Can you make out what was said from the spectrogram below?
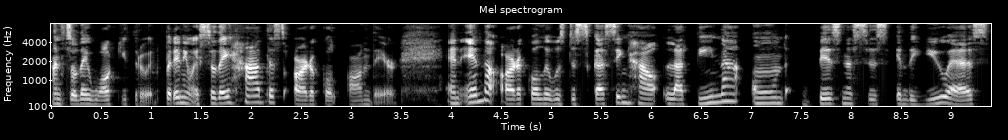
And so they walk you through it. But anyway, so they had this article on there. And in the article, it was discussing how Latina owned businesses in the US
